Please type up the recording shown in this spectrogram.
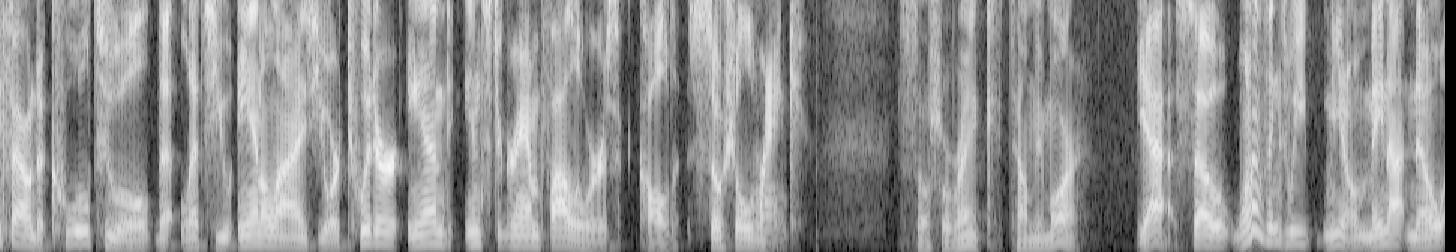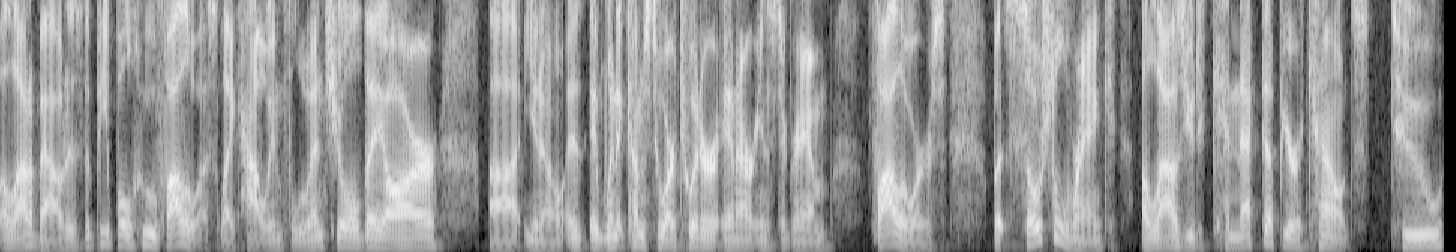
found a cool tool that lets you analyze your Twitter and Instagram followers called Social Rank. Social Rank. Tell me more. Yeah. So one of the things we you know may not know a lot about is the people who follow us, like how influential they are. Uh, you know, it, it, when it comes to our Twitter and our Instagram followers, but Social Rank allows you to connect up your accounts to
